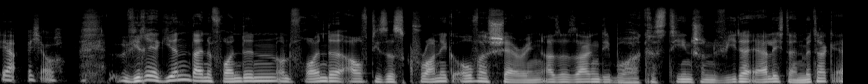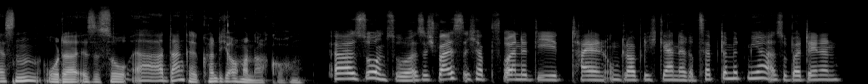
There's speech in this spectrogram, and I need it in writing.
Ja, ich auch. Wie reagieren deine Freundinnen und Freunde auf dieses Chronic Oversharing? Also sagen die, boah, Christine, schon wieder ehrlich dein Mittagessen? Oder ist es so, ja, danke, könnte ich auch mal nachkochen? Äh, so und so. Also ich weiß, ich habe Freunde, die teilen unglaublich gerne Rezepte mit mir. Also bei denen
